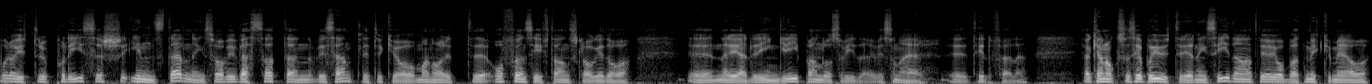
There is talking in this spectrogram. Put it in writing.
våra yttre polisers inställning så har vi vässat den väsentligt tycker jag. Och man har ett offensivt anslag idag när det gäller ingripande och så vidare vid sådana här tillfällen. Jag kan också se på utredningssidan att vi har jobbat mycket med att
